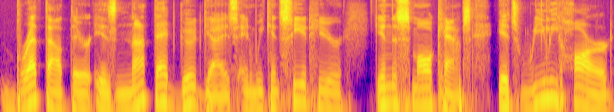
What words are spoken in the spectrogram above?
Breadth out there is not that good, guys, and we can see it here in the small caps. It's really hard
